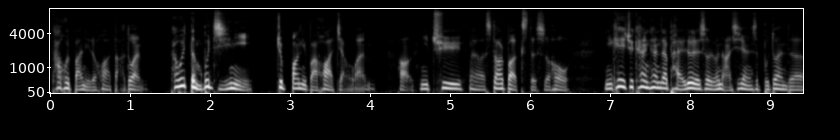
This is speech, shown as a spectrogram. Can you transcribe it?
他会把你的话打断，他会等不及你就帮你把话讲完。好，你去呃 Starbucks 的时候，你可以去看看在排队的时候有哪些人是不断的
